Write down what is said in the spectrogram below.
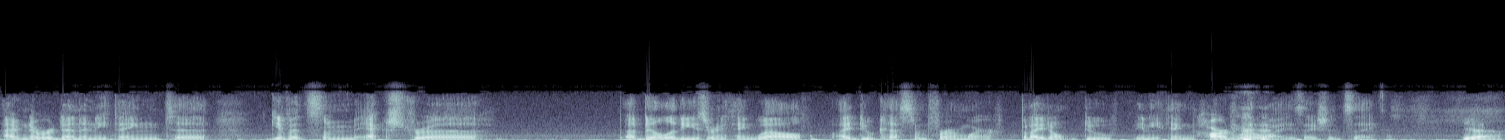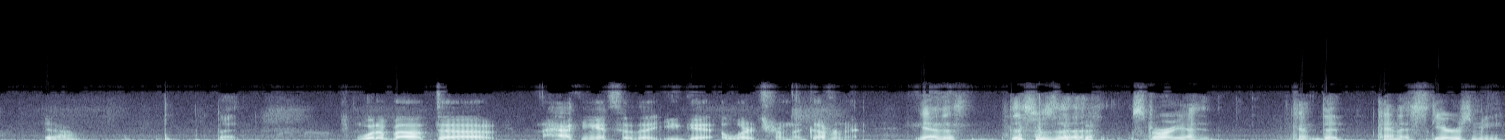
I've never done anything to give it some extra abilities or anything. Well, I do custom firmware, but I don't do anything hardware wise, I should say. Yeah, yeah. But what about uh, hacking it so that you get alerts from the government? Yeah, this this was a story I that kind of scares me.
